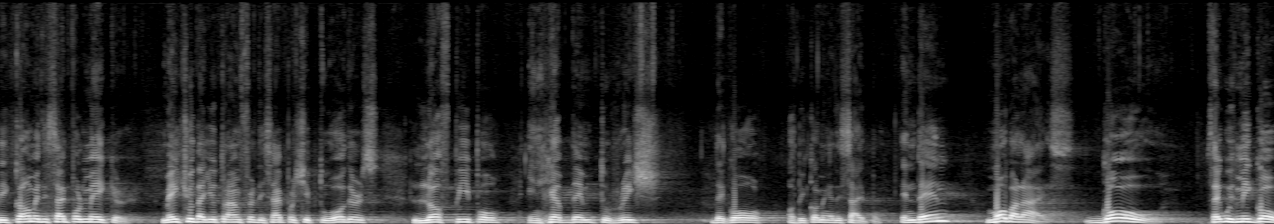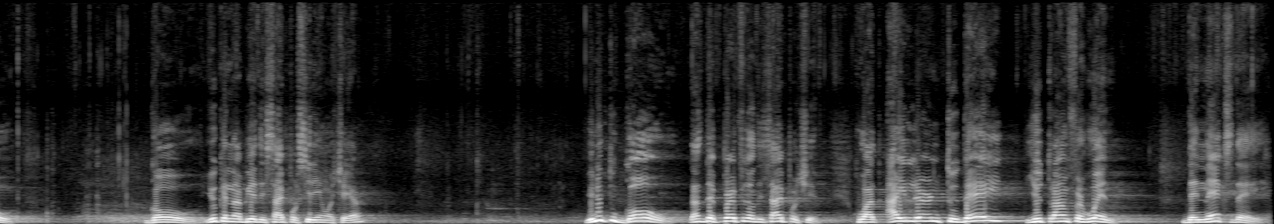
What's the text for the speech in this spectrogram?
become a disciple maker. Make sure that you transfer discipleship to others, love people, and help them to reach the goal of becoming a disciple. And then mobilize, go. Say with me, go. Go. You cannot be a disciple sitting in a chair. You need to go. That's the purpose of discipleship. What I learned today, you transfer when? The next day.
